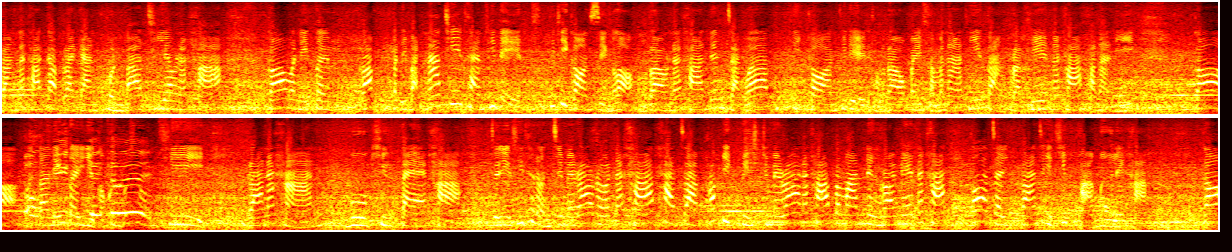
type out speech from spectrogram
ครั้งนะคะ กับรายการคนบ้าเที่ยวนะคะ ก็วันนี้เตยรับปฏิบัติหน้าที่แทนพี่เดชพิธีกรเสียงหล่อของเรานะคะ เนื่องจากว่าพิธีกรพี่เดชของเราไปสัมมนาที่ต่างประเทศนะคะ ขณะนี้ก็ตอนนี้เตยอยู่กับคุณผู้ชมที่ร้านอาหารบูคิวแต่ค่ะ จะอยู่ที่ถนนจิเมราโรดนะคะถัดจากพับบิกบริดจ์จิเมรานะคะ ประมาณ 100 เมตรนะคะ ก็จะร้านจะอยู่ที่ขวามือเลยค่ะ ก็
